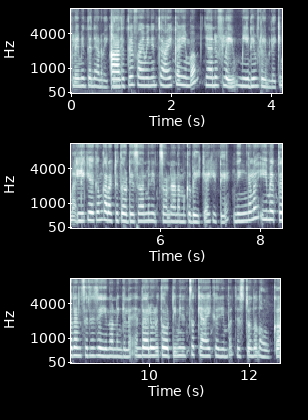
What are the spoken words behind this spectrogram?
ഫ്ലെയിമിൽ തന്നെയാണ് വെക്കുന്നത്. ആദ്യത്തെ ഫൈവ് മിനിറ്റ് ആയി കഴിയുമ്പോൾ ഞാൻ ഫ്ലെയിം മീഡിയം ഫ്ലെയിമിലേക്ക് മാറ്റി. ഈ കേക്കും കറക്റ്റ് തേർട്ടി സെവൻ മിനിറ്റ്സ് കൊണ്ടാണ് നമുക്ക് ബേക്ക് ആയി കിട്ടിയത് നിങ്ങൾ ഈ മെത്തേഡ് അനുസരിച്ച് ചെയ്യുന്നുണ്ടെങ്കിൽ എന്തായാലും ഒരു തേർട്ടി മിനിറ്റ്സ് ഒക്കെ ആയി കഴിയുമ്പോൾ ജസ്റ്റ് ഒന്ന് നോക്കുക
